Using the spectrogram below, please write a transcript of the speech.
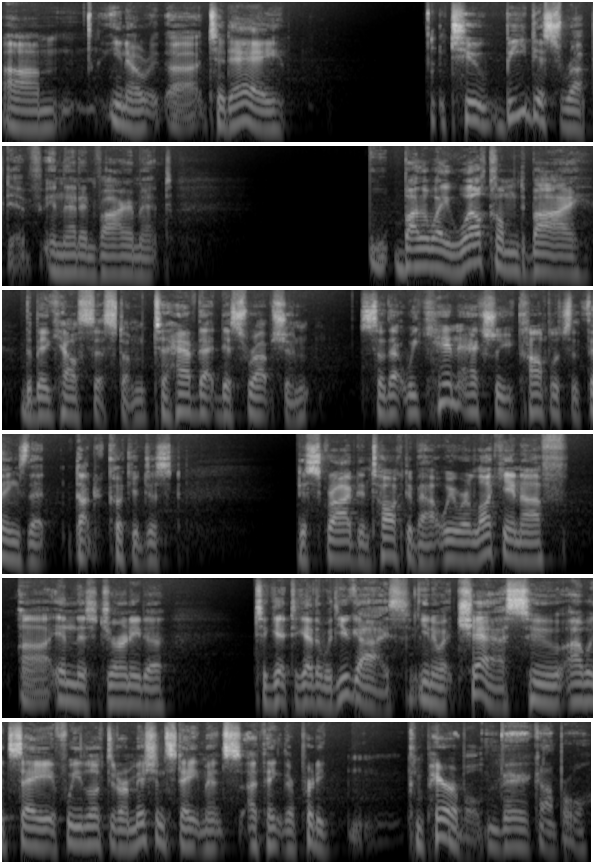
Um, you know, uh, today to be disruptive in that environment. By the way, welcomed by the big health system to have that disruption so that we can actually accomplish the things that Dr. Cook had just described and talked about. We were lucky enough uh, in this journey to to get together with you guys, you know, at Chess, who I would say, if we looked at our mission statements, I think they're pretty comparable. Very comparable.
